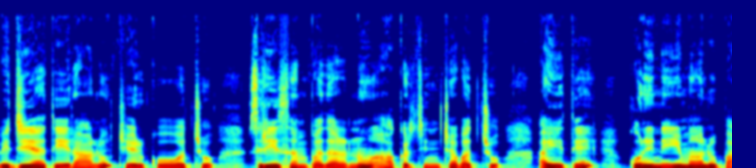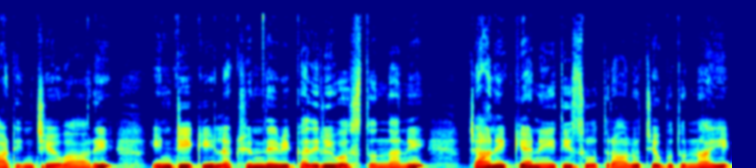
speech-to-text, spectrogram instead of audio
విజయ తీరాలు చేరుకోవచ్చు. స్త్రీ సంపదలను ఆకర్షించవచ్చు. అయితే కొన్ని నియమాలు పాటించే వారి ఇంటికి లక్ష్మీదేవి కదిలి వస్తుందని చాణక్య నీతి సూత్రాలు చెబుతున్నాయి.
